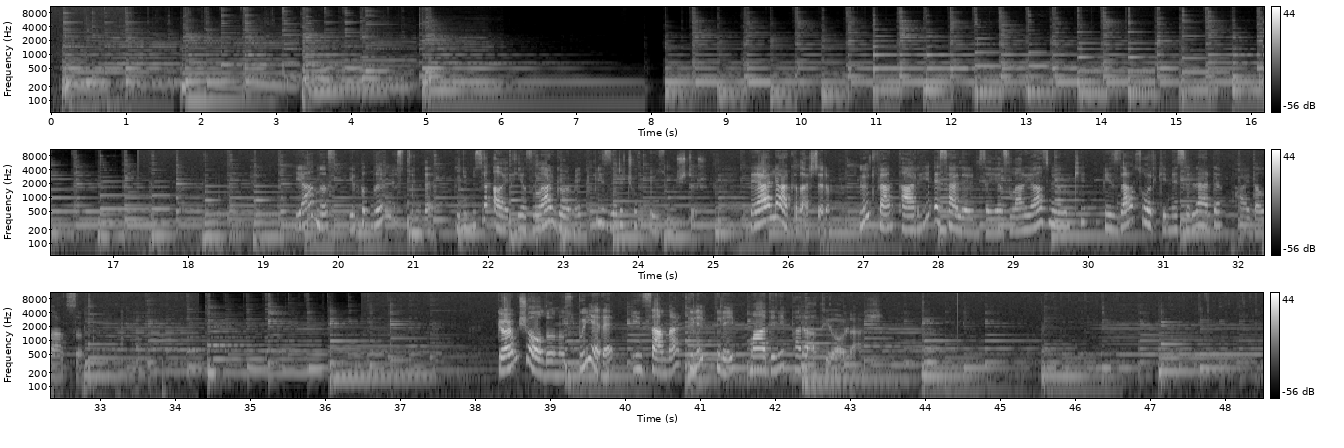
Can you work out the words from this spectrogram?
Yalnız yapıtların üstünde günümüze ait yazılar görmek bizleri çok üzmüştür. Değerli arkadaşlarım, lütfen tarihi eserlerimize yazılar yazmayalım ki bizden sonraki nesiller de faydalansın. Görmüş olduğunuz bu yere insanlar dilek dileyip madeni para atıyorlar.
